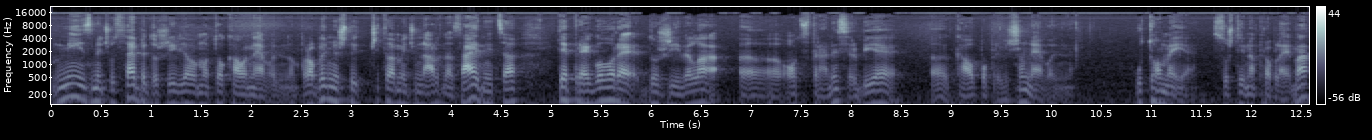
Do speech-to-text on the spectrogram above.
mi između sebe doživljavamo to kao nevoljno. Problem je što je čitava međunarodna zajednica te pregovore doživela od strane Srbije kao poprilično nevoljne. U tome je suština problema.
